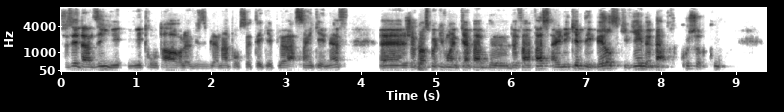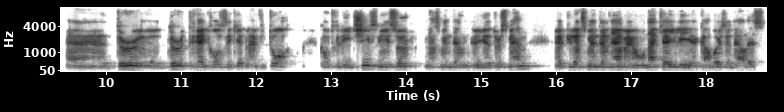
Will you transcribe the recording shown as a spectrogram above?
Ceci étant dit, il est, trop tard, là, visiblement, pour cette équipe-là à 5 et 9. Euh, je ne pense pas qu'ils vont être capables de, faire face à une équipe des Bills qui vient de battre coup sur coup. deux, deux très grosses équipes. La victoire contre les Chiefs, bien sûr, la semaine dernière, il y a deux semaines. Et puis la semaine dernière, ben, on accueille les Cowboys de Dallas.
